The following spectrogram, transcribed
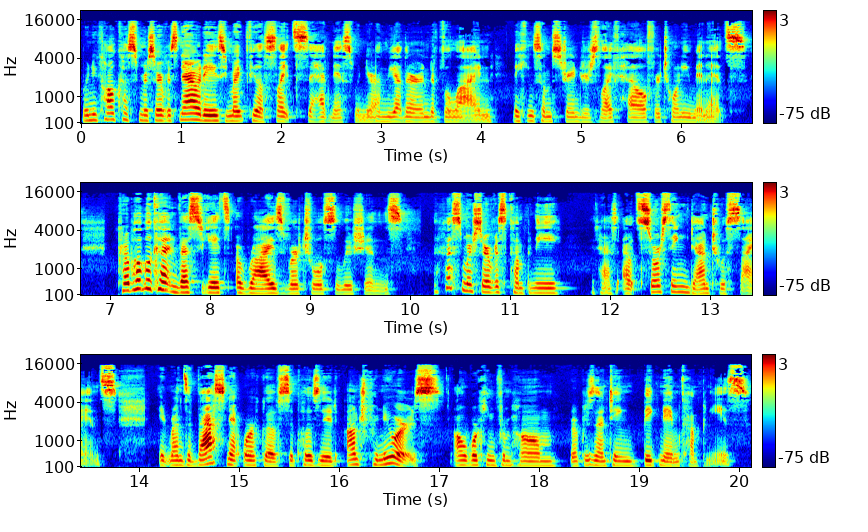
when you call customer service nowadays, you might feel a slight sadness when you're on the other end of the line, making some stranger's life hell for 20 minutes. ProPublica investigates Arise Virtual Solutions, a customer service company that has outsourcing down to a science. It runs a vast network of supposed entrepreneurs, all working from home, representing big name companies.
